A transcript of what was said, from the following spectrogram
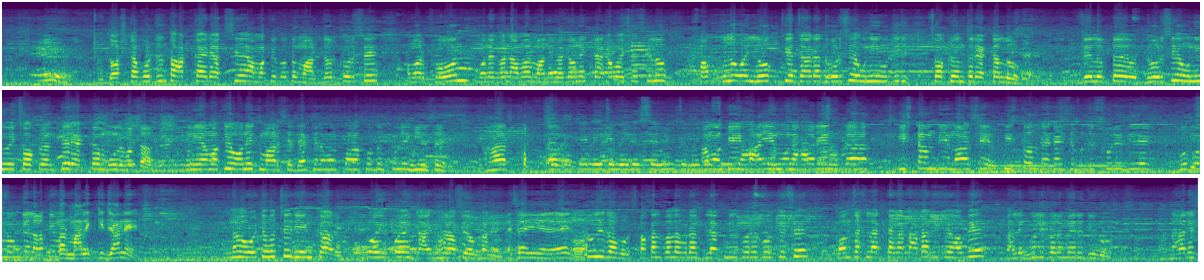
দশটা পর্যন্ত আটকায় রাখছে, আমাকে কত মারধর করছে, আমার ফোন, মনে করেন আমার মানিব্যাগে অনেক টাকা পয়সা ছিল, সবগুলো ওই লোককে যারা ধরছে উনি ওদের চক্রান্তের একটা লোক। যে লোকটা ধরছে উনি ওই চক্রান্তের একটা মূল হতা। উনি আমাকে অনেক মারছে, দেখেন আমার পা কত ফুলে গিয়েছে, হাত আমাকে পায়ে মনে করেন ওরা স্টাম্প দিয়ে মারছে, পিস্তল দেখাইছে, বলছে ছুরি দিয়ে গোপন অঙ্গে আমার মালিক কি জানে? না ওইটা হচ্ছে রেঙ্কার ওই ওই ড্রাইভার আছে ওখানে। চলে যাব। সকালবেলা ওরা ব্ল্যাকমেল করে বলতেছে পঞ্চাশ লাখ টাকা টাকা দিতে হবে তাহলে গুলি করে মেরে দিব। নাহলে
